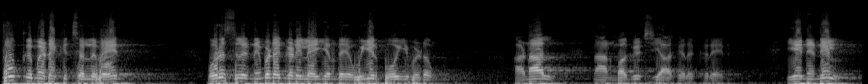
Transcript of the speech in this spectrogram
தூக்கு மேடைக்கு செல்லுவேன். ஒரு சில நிமிடங்களிலே என்னுடைய உயிர் போய்விடும். ஆனால் நான் மகிழ்ச்சியாக இருக்கிறேன். ஏனெனில்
